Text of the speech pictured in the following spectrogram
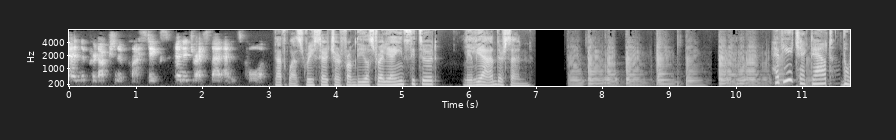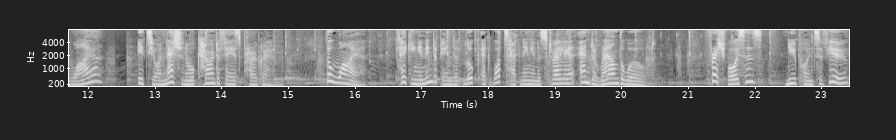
and the production of plastics and address that at its core. That was researcher from the Australia Institute, Lilia Anderson. Have you checked out The Wire? It's your national current affairs program. The Wire, taking an independent look at what's happening in Australia and around the world. Fresh voices, new points of view,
